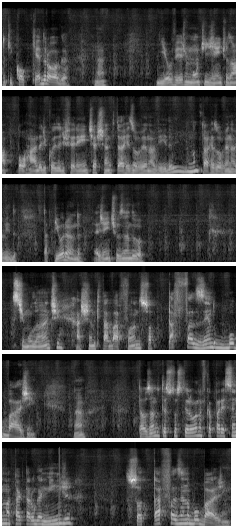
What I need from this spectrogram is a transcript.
Do que qualquer droga, né? E eu vejo um monte de gente usar uma porrada de coisa diferente achando que está resolvendo a vida e não está resolvendo a vida. Está piorando. É gente usando estimulante, achando que está abafando, só está fazendo bobagem. Né? Tá usando testosterona, fica parecendo uma tartaruga ninja, só tá fazendo bobagem,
